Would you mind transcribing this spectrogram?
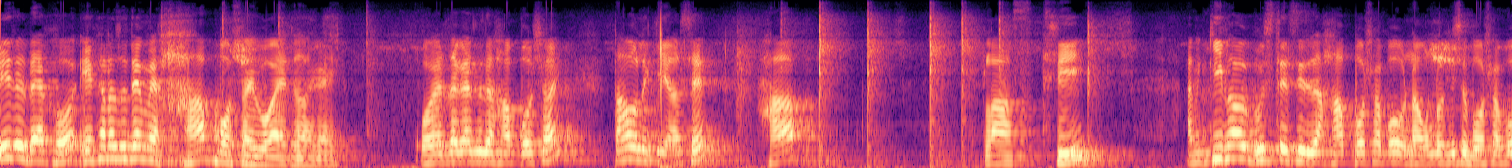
এই যে দেখো, এখানে যদি আমি হাফ বসাই ওয়াইয়ের জায়গায় ওয়াইয়ের জায়গায় যদি হাফ বসাই, তাহলে কি আছে? হাফ প্লাস থ্রি আমি কীভাবে বুঝতেছি যে হাফ বসাবো না অন্য কিছু বসাবো?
